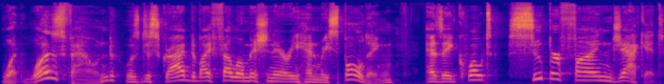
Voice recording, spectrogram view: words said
What was found was described by fellow missionary Henry Spalding as a quote, superfine jacket,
